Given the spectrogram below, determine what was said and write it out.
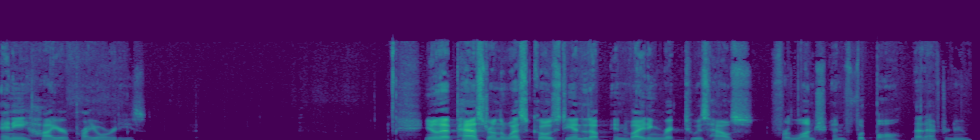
any higher priorities. You know, that pastor on the West Coast, he ended up inviting Rick to his house for lunch and football that afternoon.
